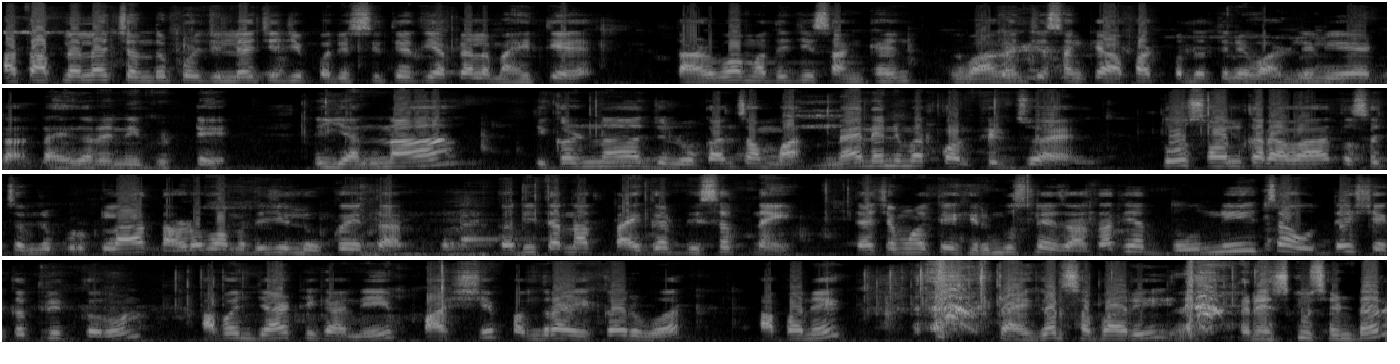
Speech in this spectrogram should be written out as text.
आता आपल्याला चंद्रपूर जिल्ह्याची जी परिस्थिती आहे ती आपल्याला माहिती आहे. ताळवामध्ये जी संख्या वाघांची संख्या अफाट पद्धतीने वाढलेली आहे टायगर आणि बिबटे यांना तिकडनं जे लोकांचा मॅन ॲनिमल कॉन्फ्लिक्ट जो आहे तो सॉल्व्ह करावा. तसं चंद्रपूरला ताडोबामध्ये जे लोक येतात कधी त्यांना टायगर दिसत नाही त्याच्यामुळे ते हिरमुसले जातात. या दोन्हीचा उद्देश एकत्रित करून आपण ज्या ठिकाणी पाचशे पंधरा एकरवर आपण एक टायगर सफारी रेस्क्यू सेंटर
